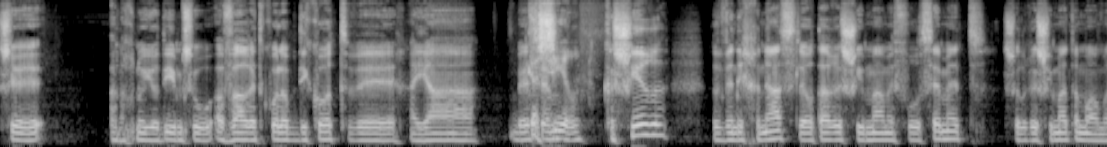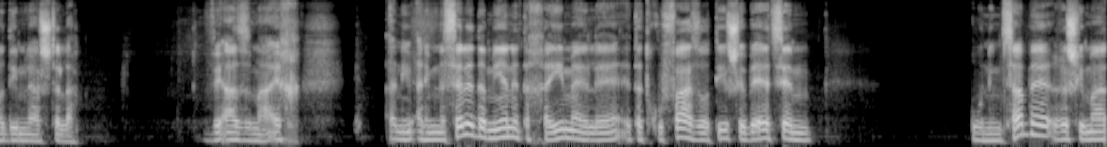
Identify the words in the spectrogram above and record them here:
שאנחנו יודעים שהוא עבר את כל הבדיקות והיה בעצם... כשיר. כשיר, ונכנס לאותה רשימה מפורסמת של רשימת המועמדים להשתלה. ואז מה, איך... אני, אני מנסה לדמיין את החיים האלה, את התקופה הזאת, שבעצם הוא נמצא ברשימה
